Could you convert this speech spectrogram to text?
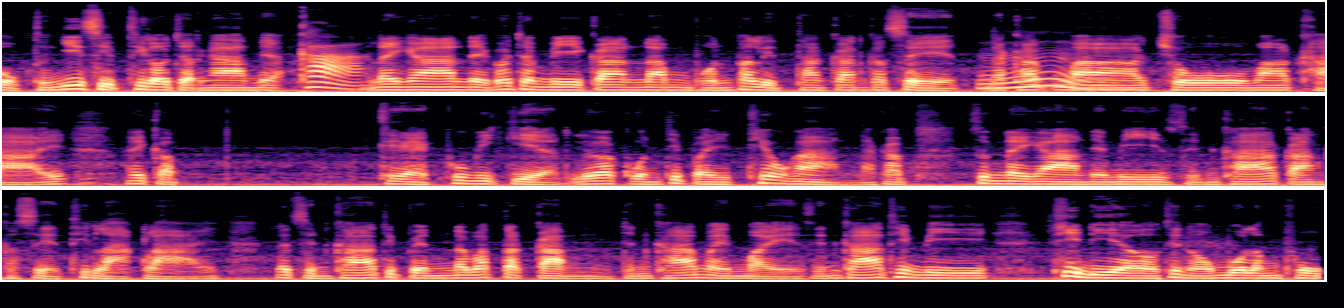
16 ถึง 20 ที่เราจัดงานเนี่ยค่ะในงานเนี่ยก็จะมีการนำผลผลิตทางการเกษตรนะครับอืมมาโชว์มาขายให้กับ แขกผู้มีเกียรติหรือว่าคนที่ไปเที่ยวงานนะครับ ซึ่งในงานเนี่ยมีสินค้าการเกษตรที่หลากหลาย และสินค้าที่เป็นนวัตกรรม สินค้าใหม่ ๆ สินค้าที่มีที่เดียวที่หนองบัวลำพู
